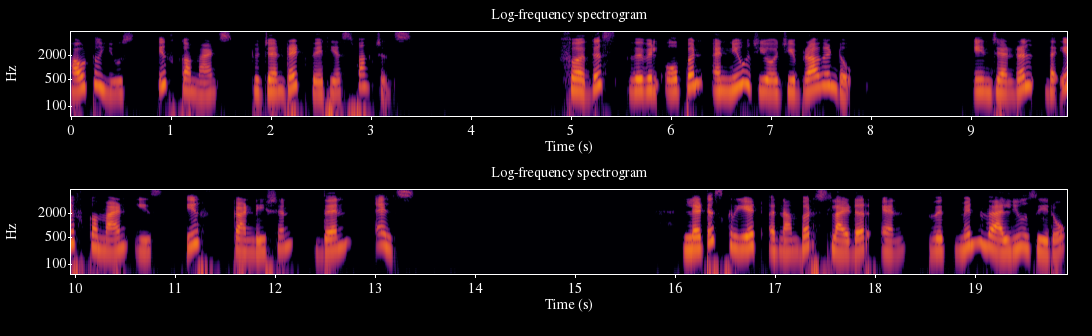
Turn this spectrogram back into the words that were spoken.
how to use if commands to generate various functions. For this, we will open a new GeoGebra window. In general, the if command is if condition then else. Let us create a number slider n with min value 0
